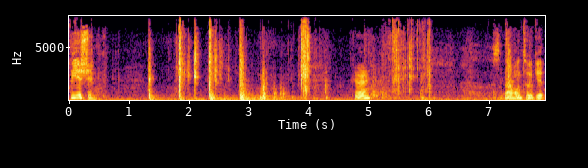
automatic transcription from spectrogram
Fishing. Okay. So that one took it.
